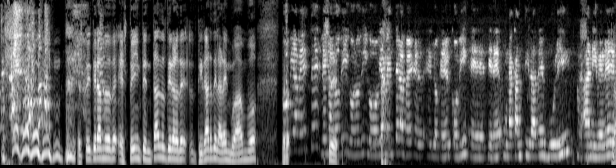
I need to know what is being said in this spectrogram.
estoy tirando, de- estoy intentando tirar de, tirar de la lengua a ambos, pero obviamente, venga, sí. lo digo, lo digo. Obviamente, la- el- el- lo que es el COVID eh, tiene una cantidad de bullying a niveles Claro.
